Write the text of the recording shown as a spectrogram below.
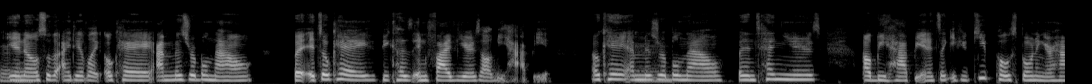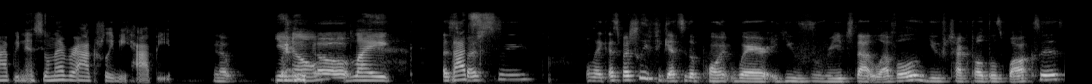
You Mhm. know, so the idea of like, okay, I'm miserable now, but it's okay because in five years I'll be happy. Okay, I'm Mm. miserable now, but in 10 years I'll be happy. And it's like if you keep postponing your happiness, you'll never actually be happy. Nope. You know, No. like That's- especially like especially if you get to the point where you've reached that level you've checked all those boxes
